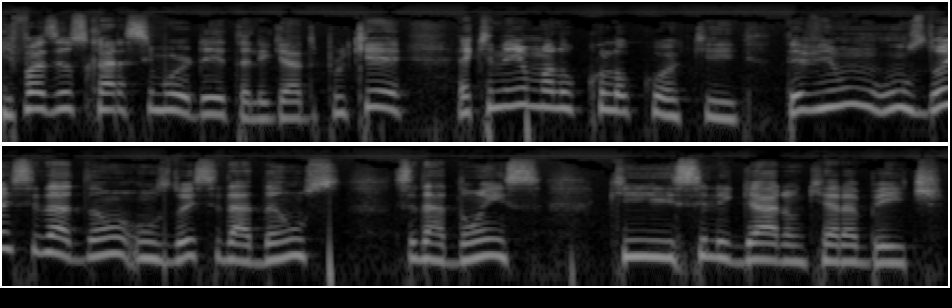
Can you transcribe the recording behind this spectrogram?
E fazer os caras se morder, tá ligado? Porque é que nem o maluco colocou aqui. Teve um, uns dois cidadãos, uns dois cidadãos, cidadãos que se ligaram que era bait.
